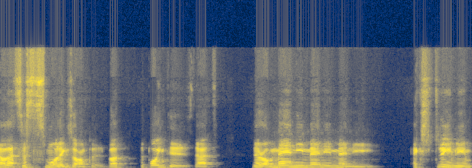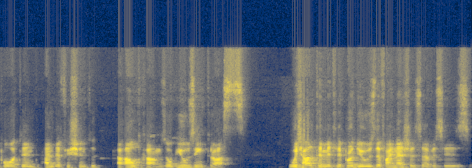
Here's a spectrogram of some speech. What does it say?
Now, that's just a small example, but the point is that there are many, many, many extremely important and efficient outcomes of using trusts, which ultimately produce the financial services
